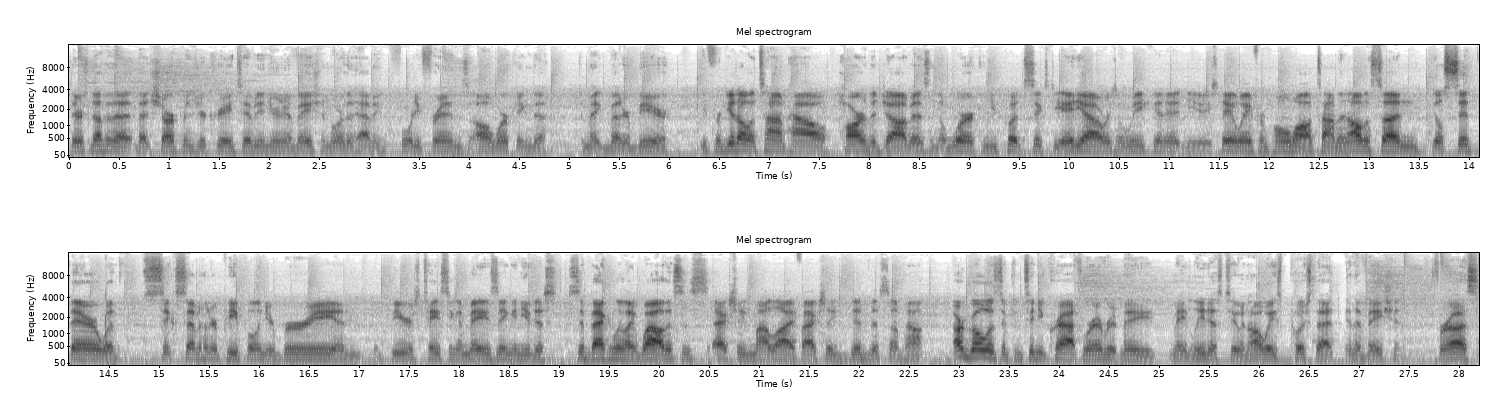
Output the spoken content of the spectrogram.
There's nothing that, that sharpens your creativity and your innovation more than having 40 friends all working to, to make better beer you forget all the time how hard the job is and the work and you put 60 80 hours a week in it and you stay away from home all the time and all of a sudden you'll sit there with six 700 people in your brewery and the beer's tasting amazing and you just sit back and look like wow this is actually my life. I actually did this somehow. Our goal is to continue craft wherever it may may lead us to and always push that innovation. For us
